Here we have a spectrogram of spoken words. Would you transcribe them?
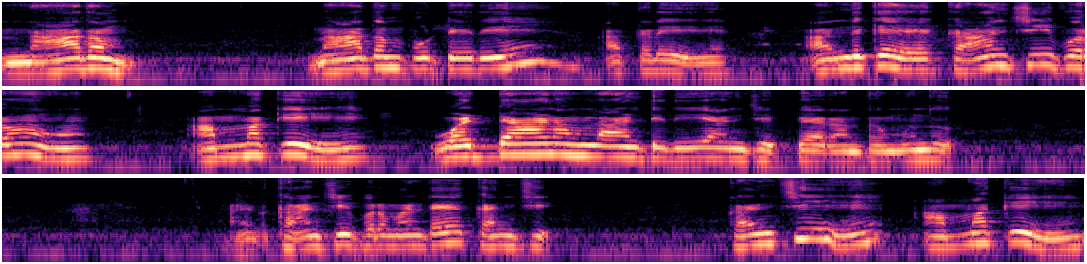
నాదం. నాదం పుట్టేది అక్కడే. అందుకే కాంచీపురం అమ్మకి వడ్డాణం లాంటిది అని చెప్పారు అంతకుముందు అండ్ కాంచీపురం అంటే కంచి. కంచి అమ్మకి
